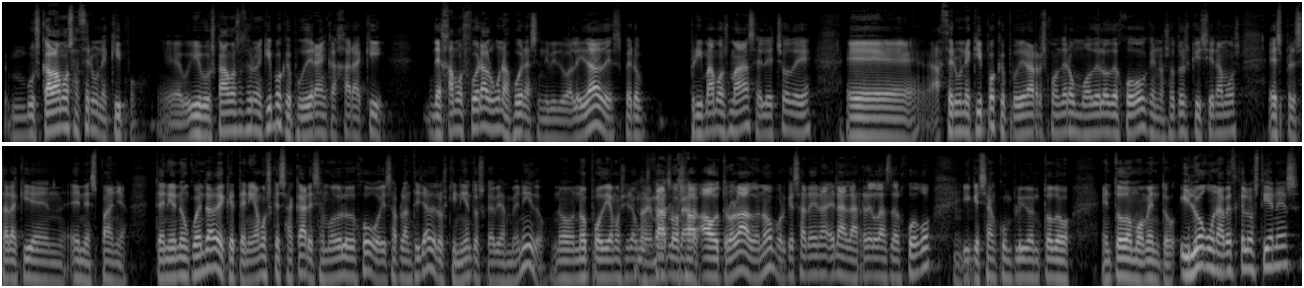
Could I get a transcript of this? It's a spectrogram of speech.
Buscábamos hacer un equipo. Eh, y buscábamos hacer un equipo que pudiera encajar aquí. Dejamos fuera algunas buenas individualidades, pero primamos más el hecho de eh, hacer un equipo que pudiera responder a un modelo de juego que nosotros quisiéramos expresar aquí en, España, teniendo en cuenta de que teníamos que sacar ese modelo de juego y esa plantilla de los 500 que habían venido. No, no podíamos ir a buscarlos a, otro lado, ¿no? Porque esas eran, eran las reglas del juego y que se han cumplido en todo, en todo momento. Y luego, una vez que los tienes,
